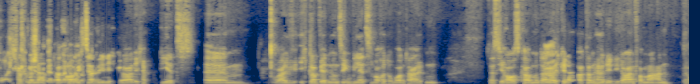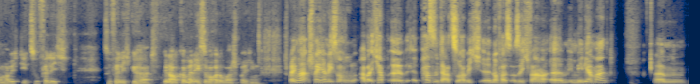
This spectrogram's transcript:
boah, ich, ich habe dran erinnern. Ich sehr wenig gehört. Ich habe die jetzt, ähm, weil ich glaube, wir hatten uns irgendwie letzte Woche darüber unterhalten, dass die rauskamen und dann mhm. habe ich gedacht, ach, dann hör dir die doch einfach mal an. Darum habe ich die zufällig zufällig gehört. Genau, können wir nächste Woche darüber sprechen. Sprechen wir, sprechen wir nächste Woche drüber. Aber ich habe, äh, passend dazu habe ich äh, noch was. Also ich war ähm, im Mediamarkt. Ähm,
